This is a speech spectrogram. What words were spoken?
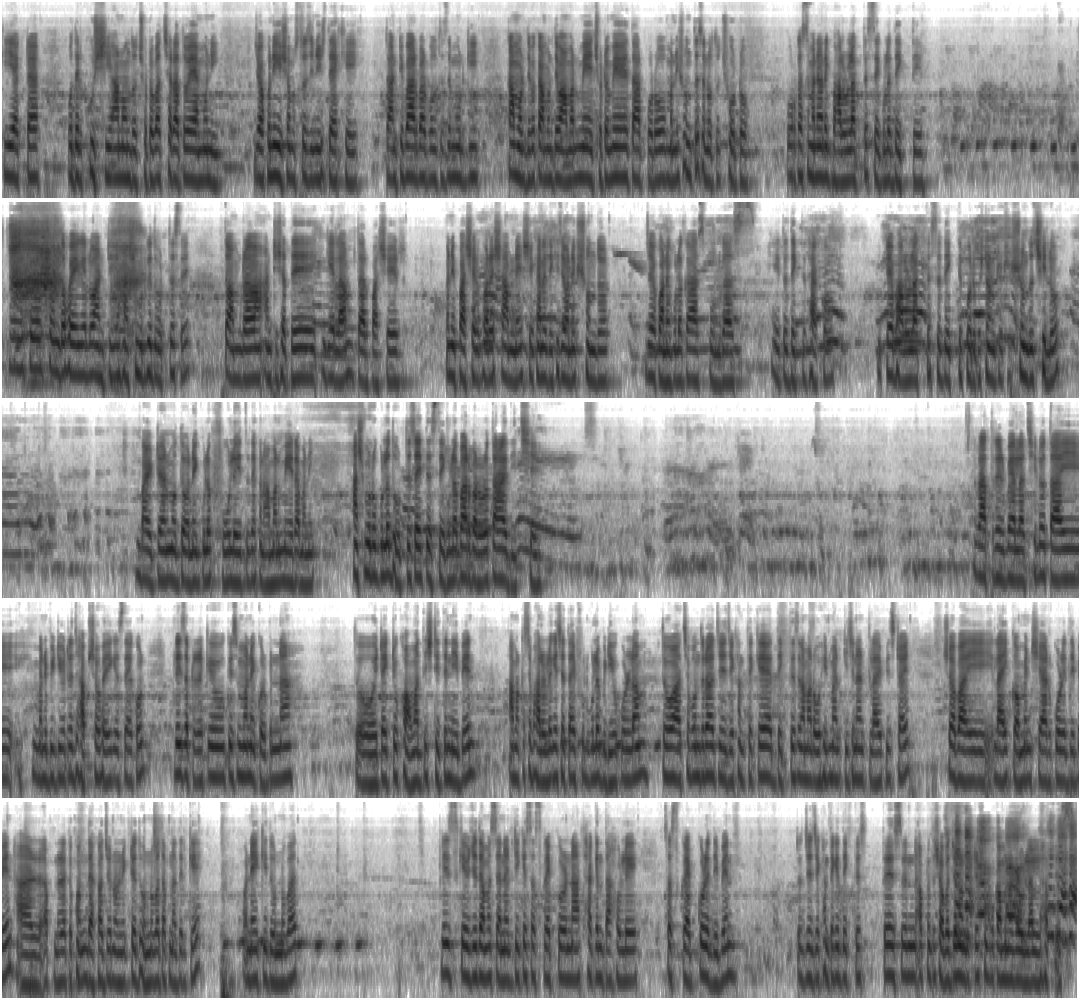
কি একটা ওদের খুশি, আনন্দ। ছোট বাচ্চারা তো এমনই, যখনই এই সমস্ত জিনিস দেখে। তো আন্টি বারবার বলতেছে, মুরগি কামড় দেবে কামড় দেবে। আমার মেয়ে, ছোট মেয়ে, তারপরও মানে শুনতেছে না তো ছোট। ওর কাছে মানে অনেক ভালো লাগতেছে এগুলো দেখতে। তো সন্ধ্যা হয়ে গেল, আন্টি হাঁস মুরগি ধরতেছে। তো আমরা আন্টির সাথে গেলাম, তার পাশের মানে পাশের ঘরের সামনে। সেখানে দেখি যে অনেক সুন্দর। যাক অনেকগুলো গাছ, ফুল গাছ, এই তো দেখতে থাকো। এটা ভালো লাগতেছে দেখতে, পরিবেশটা অনেক সুন্দর ছিল। বাড়িটার মধ্যে অনেকগুলো ফুল, এই তো দেখেন, আমার মেয়েরা মানে হাঁস মুরগগুলো ধরতে চাইতেছে, এগুলো বারবার ওরা তাড়াই দিচ্ছে। রাত্রের বেলা ছিল, তাই মানে ভিডিওটা ঝাপসা হয়ে গেছে এখন। প্লিজ আপনারা কেউ কিছু মনে করবেন না। তো এটা একটু ক্ষমা দৃষ্টিতে নেবেন। আমার কাছে ভালো লেগেছে, তাই ফুলগুলো ভিডিও করলাম। তো আচ্ছা বন্ধুরা, যে যেখান থেকে দেখতেছেন আমার ওহিরমান কিচেন অ্যান্ড লাইফ স্টাইল সবাই লাইক কমেন্ট শেয়ার করে দেবেন। আর আপনারা তখন দেখার জন্য অনেকটাই ধন্যবাদ আপনাদেরকে। অনেকই ধন্যবাদ। প্লিজ কেউ যদি আমার চ্যানেলটিকে সাবস্ক্রাইব করে না থাকেন, তাহলে সাবস্ক্রাইব করে দেবেন। তো যে যেখান থেকে দেখতেছেন, আপনাদের সবার জন্য অনেকটা শুভকামনা রইল। আল্লাহ হাফেজ।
